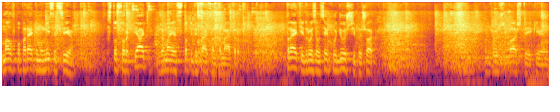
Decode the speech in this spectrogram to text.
мав в попередньому місяці 145, вже має 150 см. Третій, друзі, оцей худющий бичок. Худющий, бачите, який він.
